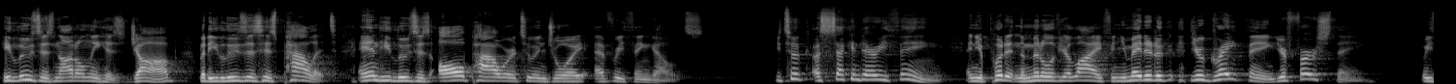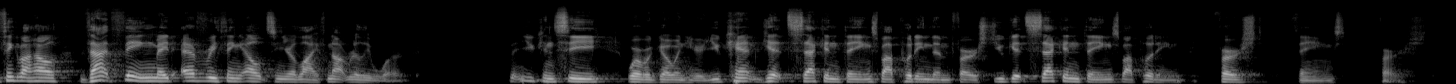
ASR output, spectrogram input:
he loses not only his job, but he loses his palate, and he loses all power to enjoy everything else. You took a secondary thing and you put it in the middle of your life, and you made it a, your great thing, your first thing. When you think about how that thing made everything else in your life not really work you can see where we're going here. You can't get second things by putting them first. You get second things by putting first things first.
